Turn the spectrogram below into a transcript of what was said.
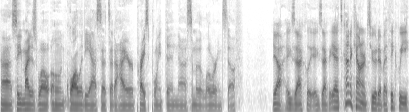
uh, so you might as well own quality assets at a higher price point than uh, some of the lower end stuff. Yeah, exactly, exactly. Yeah, it's kind of counterintuitive. I think we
